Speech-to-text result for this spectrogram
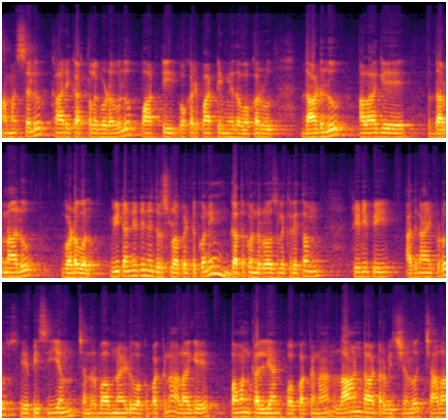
సమస్యలు కార్యకర్తల గొడవలు పార్టీ ఒకరి పార్టీ మీద ఒకరు దాడులు అలాగే ధర్నాలు గొడవలు. వీటన్నిటిని దృష్టిలో పెట్టుకొని గత కొన్ని రోజుల క్రితం టీడీపీ అధినాయకుడు ఏపీ సీఎం చంద్రబాబు నాయుడు ఒక పక్కన అలాగే పవన్ కళ్యాణ్ ఓ పక్కన లా అండ్ ఆర్డర్ విషయంలో చాలా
